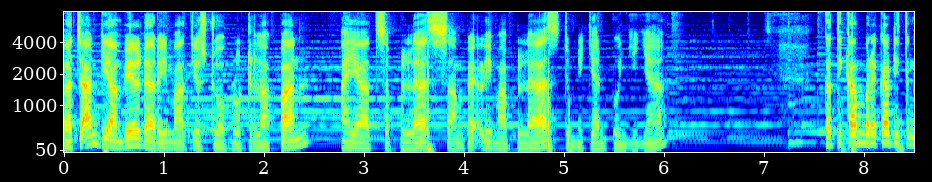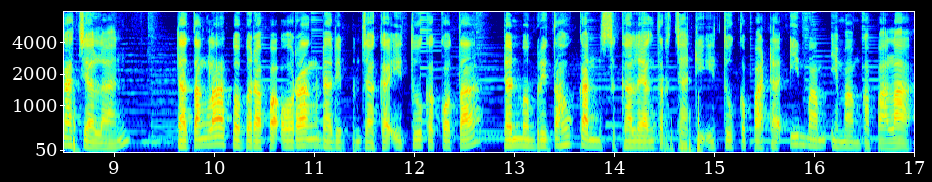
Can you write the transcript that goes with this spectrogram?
Bacaan diambil dari Matius 28 ayat 11 sampai 15 demikian bunyinya. Ketika mereka di tengah jalan, Datanglah beberapa orang dari penjaga itu ke kota dan memberitahukan segala yang terjadi itu kepada imam-imam kepala.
